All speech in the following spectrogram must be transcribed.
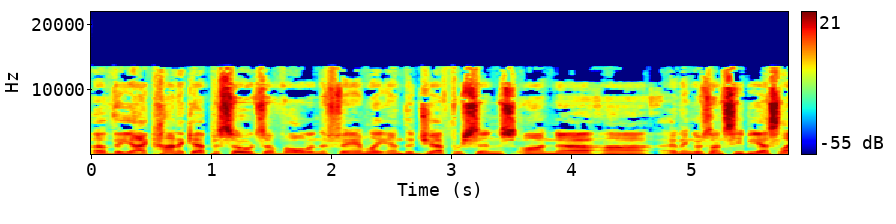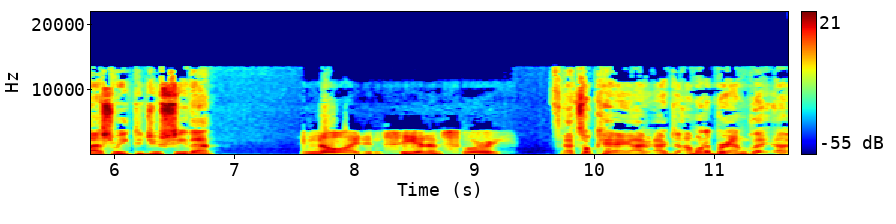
of the iconic episodes of All in the Family and the Jeffersons on, uh, uh, I think it was on CBS last week. Did you see that? No, I didn't see it. I'm sorry. That's okay. I, I, going to bring. I'm glad. Uh,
